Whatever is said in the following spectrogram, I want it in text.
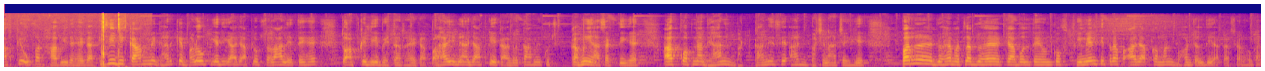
आपके ऊपर हावी रहेगा। किसी भी काम में घर के बड़ों की यदि आज आप लोग सलाह लेते हैं तो आपके लिए बेहतर रहेगा। पढ़ाई में आज आपकी एकाग्रता में कुछ कमी आ सकती है। आपको अपना ध्यान भटकाने से आज बचना चाहिए। पर जो है मतलब जो है, क्या बोलते हैं उनको फीमेल की तरफ़ आज आपका मन बहुत जल्दी आकर्षण होगा।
